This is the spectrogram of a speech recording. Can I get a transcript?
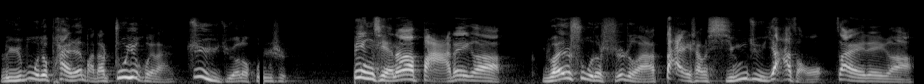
吕布就派人把他追回来，拒绝了婚事，并且呢，把这个。袁术的使者啊，带上刑具押走，在这个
